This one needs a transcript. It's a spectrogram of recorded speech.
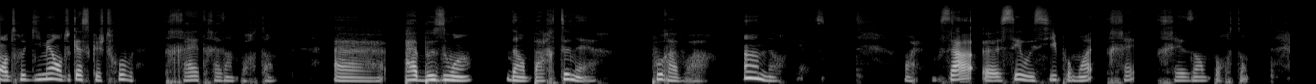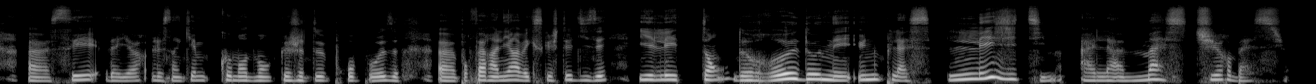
entre guillemets, en tout cas ce que je trouve très très important. Euh, pas besoin d'un partenaire pour avoir un orgasme. Voilà, ça euh, c'est aussi pour moi très très important. c'est d'ailleurs le cinquième commandement que je te propose pour faire un lien avec ce que je te disais. Il est temps de redonner une place légitime à la masturbation.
